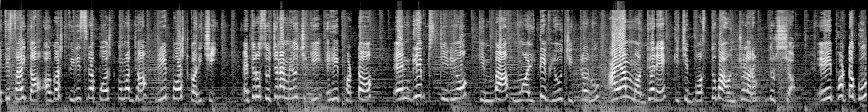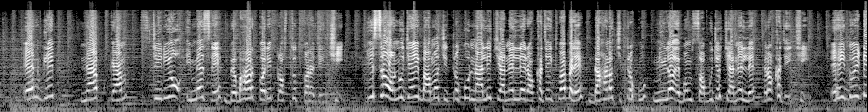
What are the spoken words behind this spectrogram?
এসহিত অগস্ট তিরিশর পোস্টকু রিপোস্ট করেছি এর সূচনা মিলুছি কি এই ফটো এনগ্লিপ্ট স্টিডিও কিংবা মল্টিভিউ চিত্রর আয়াম মধ্যে কিছু বস্তু বা অঞ্চলর দৃশ্য এই ফটোকু এনগ্লিপ ন্যাপ ক্যাম্প স্টিডিও ইমেজরে ব্যবহার করে প্রস্তুত করা যাইছি ইসরো অনুযায়ী বাম চিত্রকু নালি চ্যানেলে রখা যাইতিবা বেলে ডাহাণ চিত্রকু নীল এবং সবুজ চ্যানেলে রখা যাইছি ଏହି ଦୁଇଟି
